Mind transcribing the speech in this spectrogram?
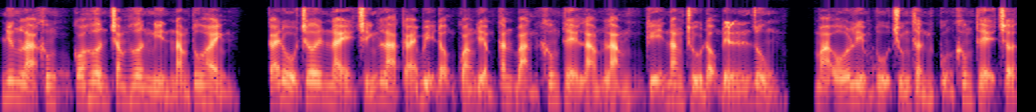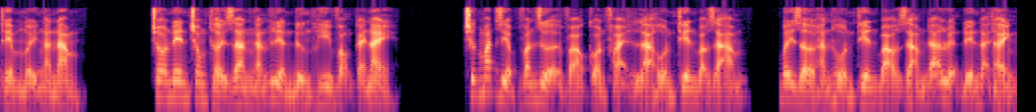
nhưng là không có hơn trăm hơn nghìn năm tu hành, cái đồ chơi này chính là cái bị động quan điểm căn bản không thể làm làm kỹ năng chủ động đến dùng, mà ố liềm phụ chúng thần cũng không thể chờ thêm mấy ngàn năm. Cho nên trong thời gian ngắn liền đừng hy vọng cái này. Trước mắt diệp văn dựa vào còn phải là hồn thiên bảo giám, bây giờ hắn hồn thiên bảo giám đã luyện đến đại thành,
